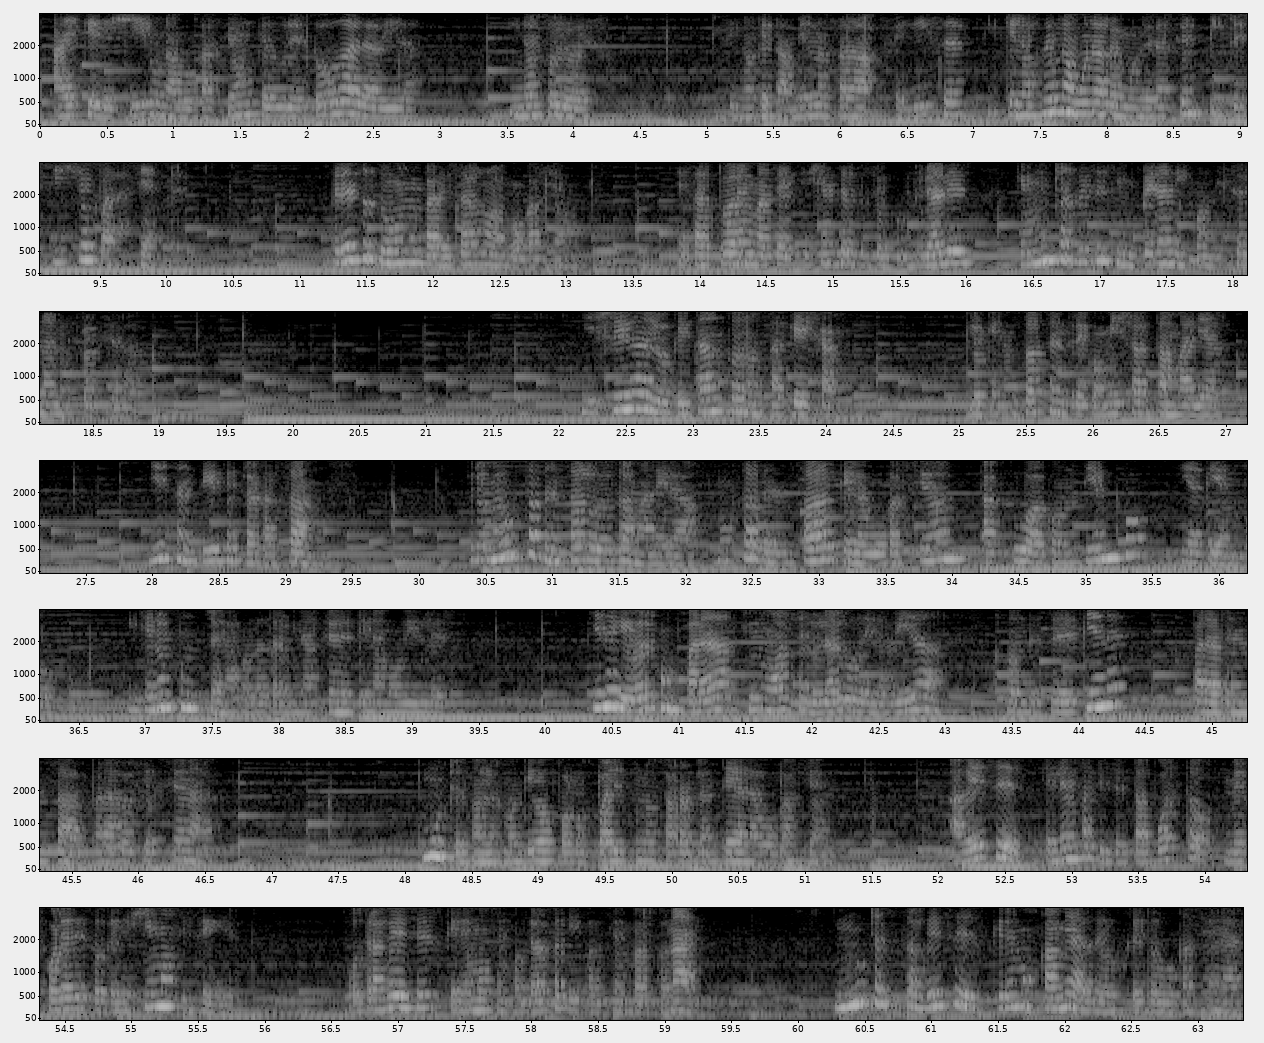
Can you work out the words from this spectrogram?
Hay que elegir una vocación que dure toda la vida, y no solo eso, sino que también nos haga felices y que nos dé una buena remuneración y prestigio para siempre. Pero eso según mi parecer no es vocación, es actuar en base a exigencias socioculturales que muchas veces imperan y condicionan nuestro accionar. Y llega lo que tanto nos aqueja, lo que nos hace entre comillas tambalear, y es sentir que fracasamos. Pero me gusta pensarlo de otra manera, me gusta pensar que la vocación actúa con tiempo y a tiempo, y que no funciona con determinaciones inamovibles. Tiene que ver con paradas que uno hace a lo largo de la vida, donde se detiene para pensar, para reflexionar. Muchos son los motivos por los cuales uno se replantea la vocación. A veces el énfasis está puesto en mejorar eso que elegimos y seguir. Otras veces queremos encontrar satisfacción personal. Y muchas otras veces queremos cambiar de objeto vocacional.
